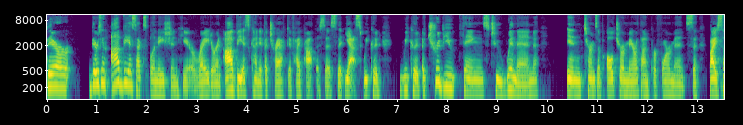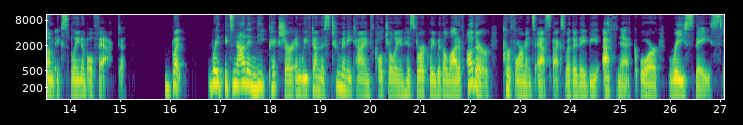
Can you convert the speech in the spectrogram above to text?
there there's an obvious explanation here, right? Or an obvious kind of attractive hypothesis that yes, we could we could attribute things to women in terms of ultra marathon performance by some explainable fact. But right, it's not a neat picture, and we've done this too many times culturally and historically with a lot of other performance aspects, whether they be ethnic or race based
